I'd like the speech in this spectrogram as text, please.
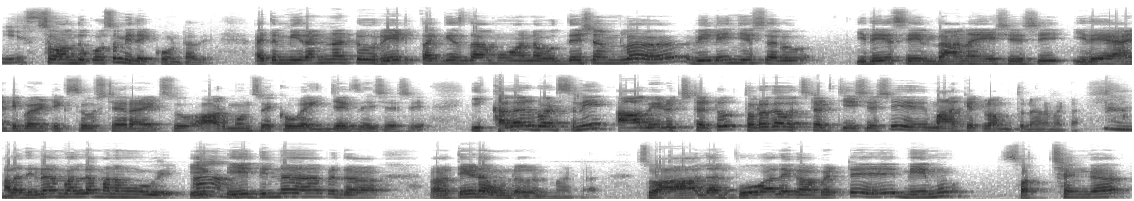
Yes. సో అందుకోసం ఇది ఎక్కువ ఉంటుంది. అయితే మీరు అన్నట్టు రేట్ తగ్గిద్దాము అన్న ఉద్దేశంలో వీళ్ళు ఏం చేశారు? ఇదే సేమ్ దానా వేసేసి ఇదే యాంటీబయాటిక్స్ స్టెరాయిడ్స్ హార్మోన్స్ ఎక్కువగా ఇంజెక్ట్ చేసేసి ఈ కలర్ బర్డ్స్ని ఆ వేడి వచ్చేటట్టు త్వరగా వచ్చేటట్టు చేసేసి మార్కెట్లో అమ్ముతున్నారు అనమాట అలా తినడం వల్ల మనము ఏ Ah. ఏ తిన్నా పెద్ద తేడా ఉండదు అనమాట సో దాన్ని పోవాలి కాబట్టి మేము స్వచ్ఛంగా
